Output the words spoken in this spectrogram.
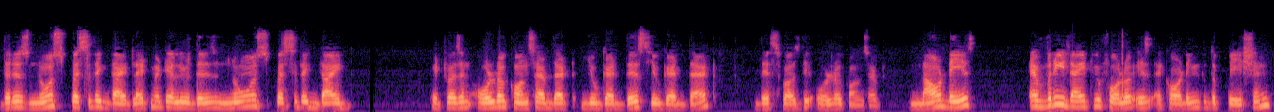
There is no specific diet. Let me tell you, there is no specific diet it was an older concept that you get this, you get that. This was the older concept. Nowadays, every diet you follow is according to the patient,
